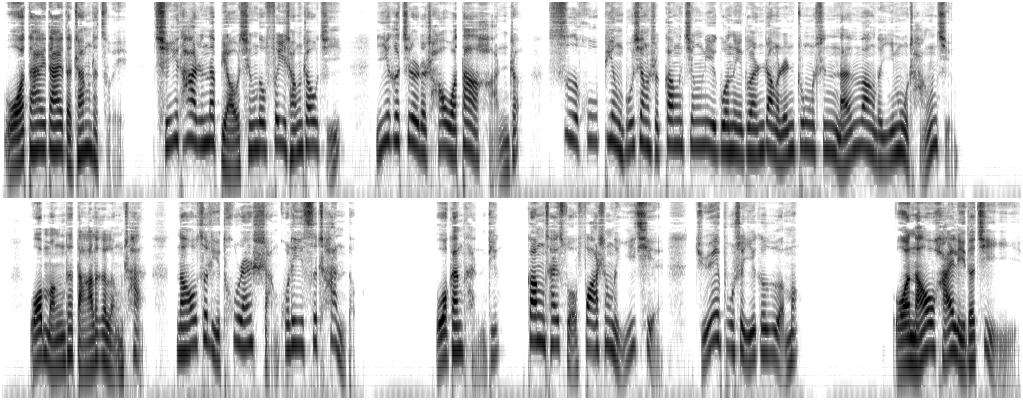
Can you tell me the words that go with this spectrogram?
我呆呆的张着嘴，其他人的表情都非常着急，一个劲儿的朝我大喊着，似乎并不像是刚经历过那段让人终身难忘的一幕场景。我猛地打了个冷颤，脑子里突然闪过了一丝颤抖。我敢肯定，刚才所发生的一切绝不是一个噩梦。我脑海里的记忆。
